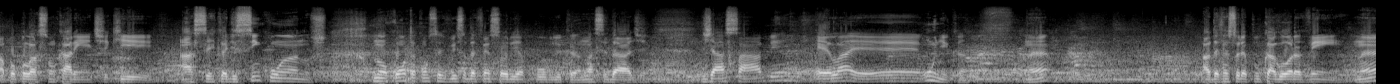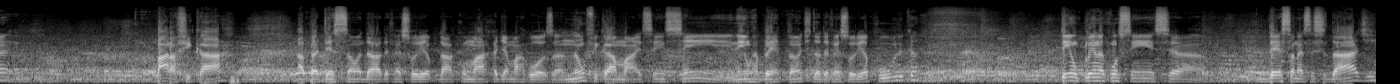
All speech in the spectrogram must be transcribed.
a população carente que há cerca de cinco anos não conta com serviço da Defensoria Pública na cidade, já sabe, ela é única. Né? A Defensoria Pública agora vem né, para ficar. A pretensão é da Defensoria da Comarca de Amargosa não ficar mais sem, sem nenhum representante da Defensoria Pública tenho plena consciência dessa necessidade,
